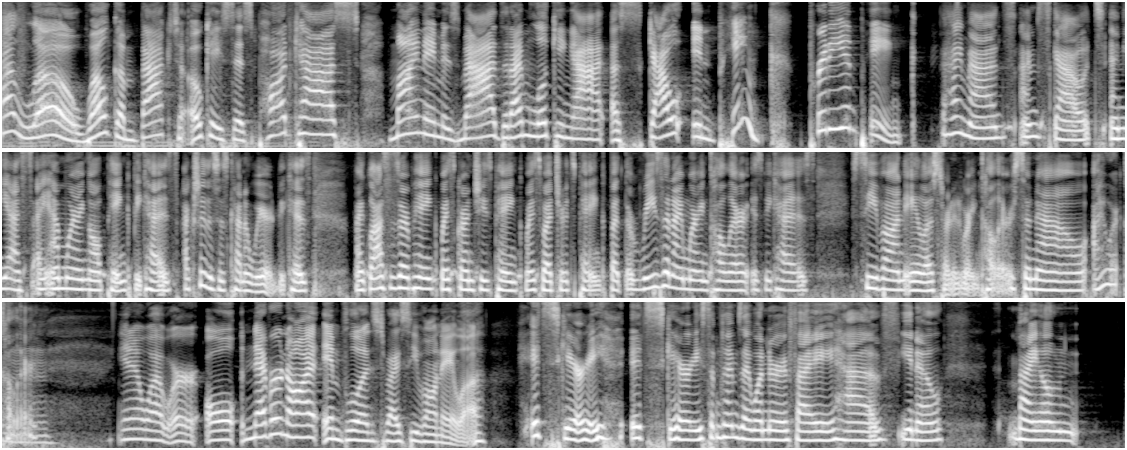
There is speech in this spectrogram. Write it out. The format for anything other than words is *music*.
Hello, welcome back to OK Sis podcast. My name is Mads, and I'm looking at a scout in pink, pretty in pink. Hi, Mads. I'm Scout. And yes, I am wearing all pink because actually, this is kind of weird because my glasses are pink, my scrunchie's pink, my sweatshirt's pink. But the reason I'm wearing color is because Sivan Ayla started wearing color. So now I wear color. Mm. You know what? We're all never not influenced by Siva and Ayla. It's scary. It's scary. Sometimes I wonder if I have, you know, my own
